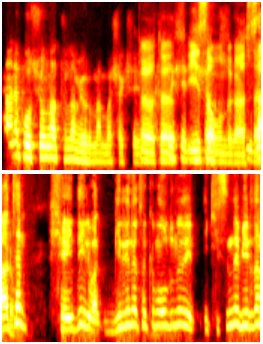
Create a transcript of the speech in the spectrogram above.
tane pozisyonunu hatırlamıyorum ben Başakşehir'in. Evet evet. 45-70 İyi savundu Galatasaray. çok. Zaten şey değil bak birine takım olduğunu değil. İkisinde birden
